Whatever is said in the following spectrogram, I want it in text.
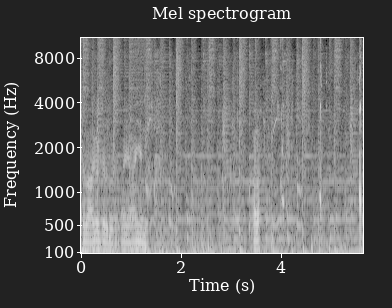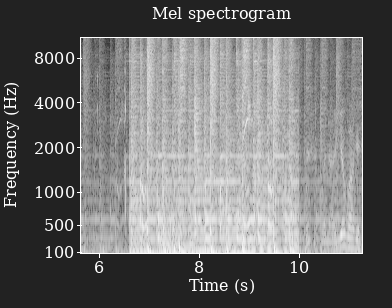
ચલો, આગળ ચાલો બેટો. અહીંયા અહીંયા નહીં. હાલો. મજા આવી ગયો બાકી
